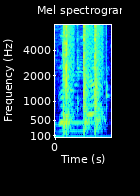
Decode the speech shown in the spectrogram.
categoria.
